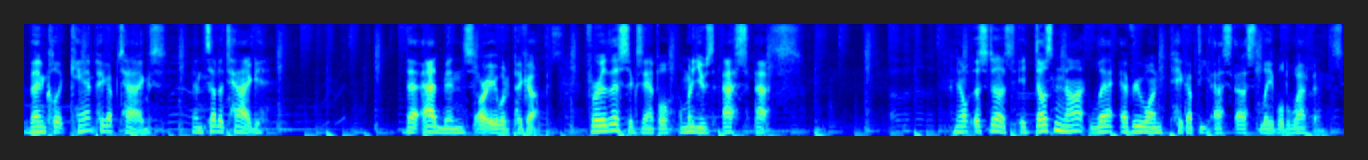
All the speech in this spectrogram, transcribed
Then click Can't Pick Up Tags, and set a tag that admins are able to pick up. For this example, I'm going to use SS. Now what this does, it does not let everyone pick up the SS labeled weapons.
